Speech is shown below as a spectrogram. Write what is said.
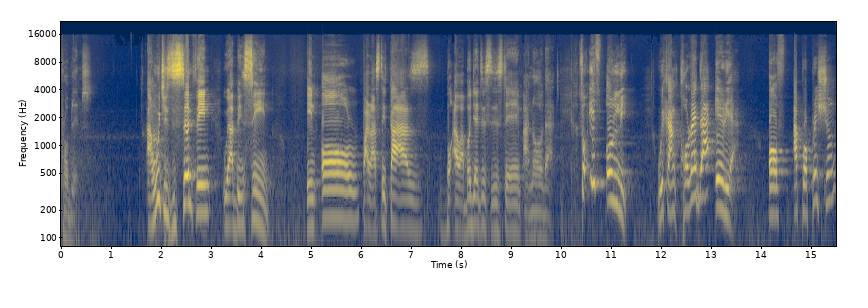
problems. And which is the same thing we have been seeing in all parastatals, our budgeting system and all that. So if only we can correct that area of appropriation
